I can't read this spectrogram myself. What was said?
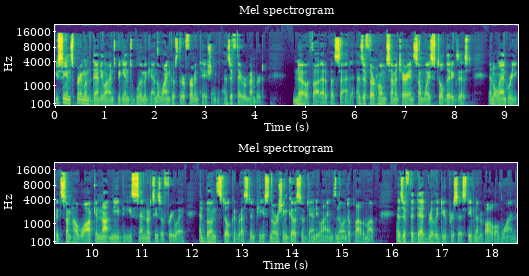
You see, in spring, when the dandelions begin to bloom again, the wine goes through a fermentation, as if they remembered. No, thought Oedipa sad, as if their home cemetery in some way still did exist, in a land where you could somehow walk and not need the East San Narciso freeway, and bones still could rest in peace, nourishing ghosts of dandelions, no one to plow them up, as if the dead really do persist, even in a bottle of wine.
